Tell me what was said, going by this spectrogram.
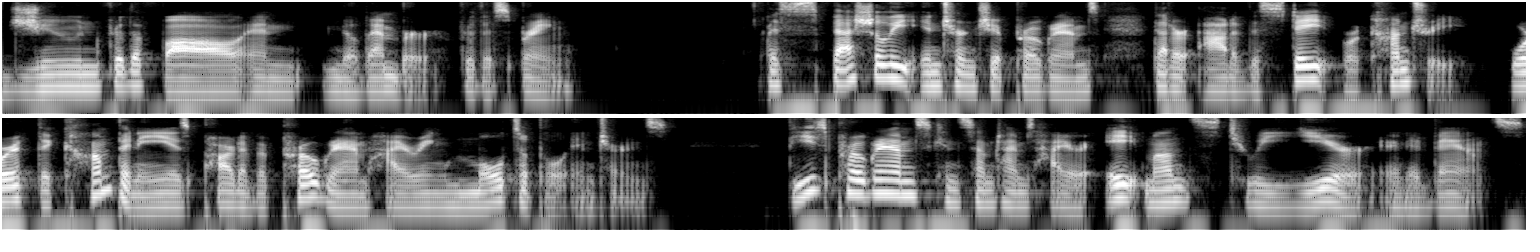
June for the fall, and November for the spring. Especially internship programs that are out of the state or country, or if the company is part of a program hiring multiple interns. These programs can sometimes hire eight months to a year in advance.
